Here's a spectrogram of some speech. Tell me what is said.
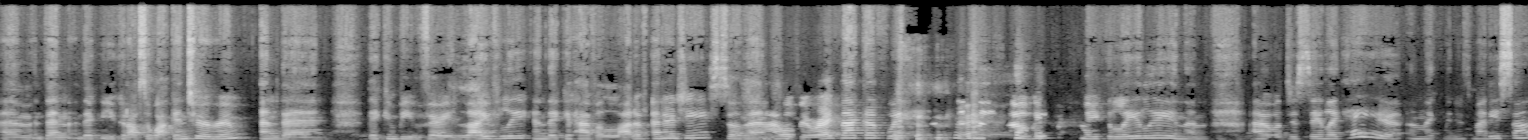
um, then they, you could also walk into a room and then they can be very lively and they could have a lot of energy. So then I will be right back up with I'll be my ukulele and then I will just say like, hey, I'm like, my name is Marisa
